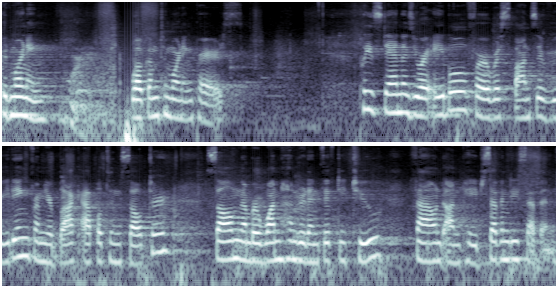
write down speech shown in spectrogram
Good morning. Good morning. Welcome to morning prayers. Please stand as you are able for a responsive reading from your Black Appleton Psalter, Psalm number 152, found on page 77.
